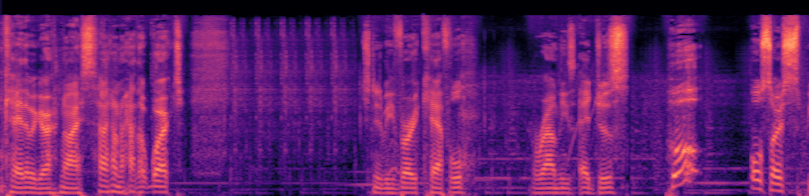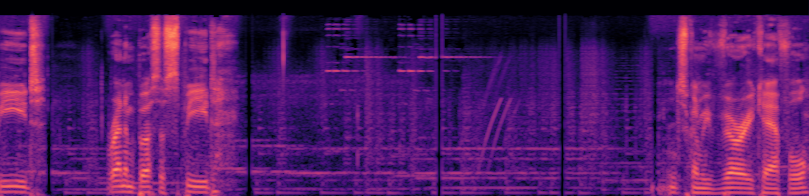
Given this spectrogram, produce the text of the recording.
Okay, there we go. Nice. I don't know how that worked. Just need to be very careful around these edges. Also speed. Random burst of speed. I'm just gonna be very careful.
